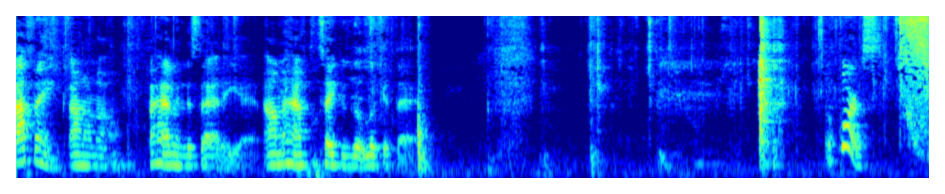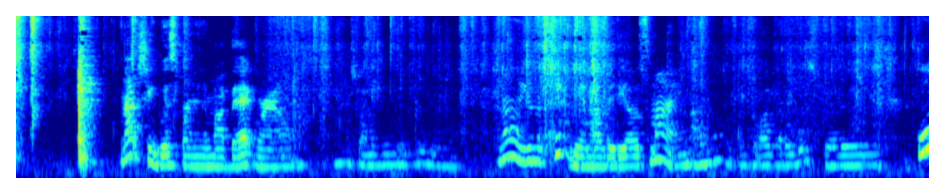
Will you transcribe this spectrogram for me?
I think. I don't know. I haven't decided yet. I'm going to have to take a good look at that. Of course. Not she whispering in my background. No, you can't be in my video. It's mine. I know. That's why I got to whisper. Woo,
